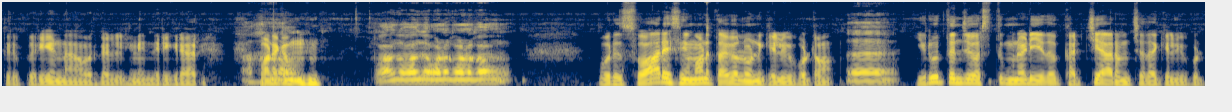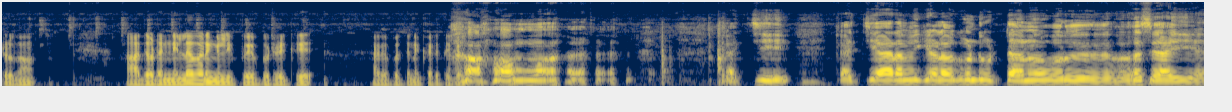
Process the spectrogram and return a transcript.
திரு பெரியண்ணா அவர்கள் இணைந்திருக்கிறார். வணக்கம். வாங்க வாங்க வணக்கம் வணக்கம். ஒரு சுவாரஸ்யமான தகவல் ஒன்று கேள்விப்பட்டோம். இருபத்தஞ்சு வருஷத்துக்கு முன்னாடி ஏதோ கட்சி ஆரம்பிச்சதா கேள்விப்பட்டிருக்கோம். அதோட நிலவரங்கள் இப்போ எப்படி இருக்கு? அதை பற்றின கருத்துக்கள். ஆமா. கட்சி கட்சி ஆரம்பிக்க அளவுக்கு கொண்டு விட்டானோ ஒரு விவசாயிய?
